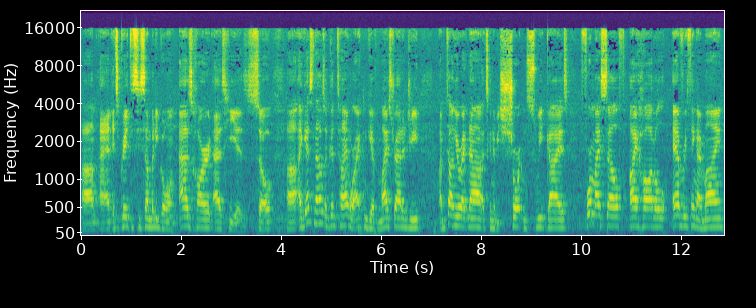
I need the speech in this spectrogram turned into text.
Um, and it's great to see somebody going as hard as he is. So uh, I guess now is a good time where I can give my strategy. I'm telling you right now, it's going to be short and sweet, guys. For myself, I hodl everything I mine.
